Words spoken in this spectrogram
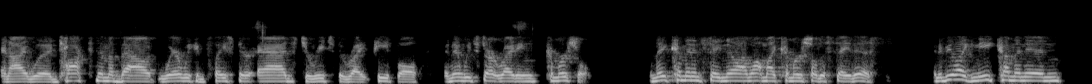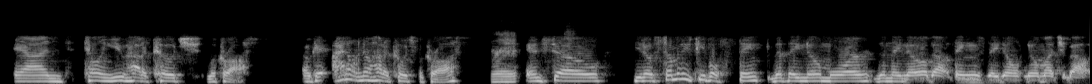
and I would talk to them about where we can place their ads to reach the right people, and then we'd start writing commercials. And they'd come in and say, "No, I want my commercial to say this." And it'd be like me coming in and telling you how to coach lacrosse. Okay, I don't know how to coach lacrosse. Right. And so, you know, some of these people think that they know more than they know about things they don't know much about.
